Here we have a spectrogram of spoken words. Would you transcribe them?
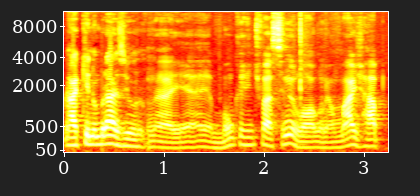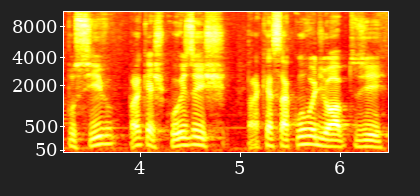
aqui no Brasil. Né? É, é, bom que a gente vacine logo, né? o mais rápido possível, para que as coisas, para que essa curva de óbitos e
